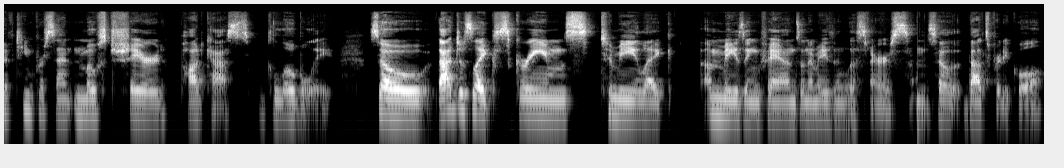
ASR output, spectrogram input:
15% most shared podcasts globally. So that just like screams to me like amazing fans and amazing listeners and so that's pretty cool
